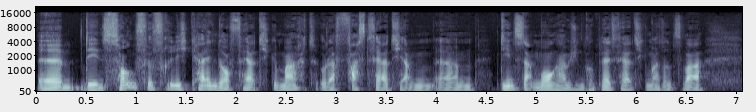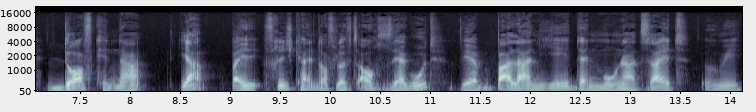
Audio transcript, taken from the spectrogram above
äh, den Song für Friedrich Kallendorf fertig gemacht oder fast fertig. Am ähm, Dienstagmorgen habe ich ihn komplett fertig gemacht und zwar Dorfkinder. Ja, bei Friedrich Kallendorf läuft es auch sehr gut. Wir ballern jeden Monat seit irgendwie,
